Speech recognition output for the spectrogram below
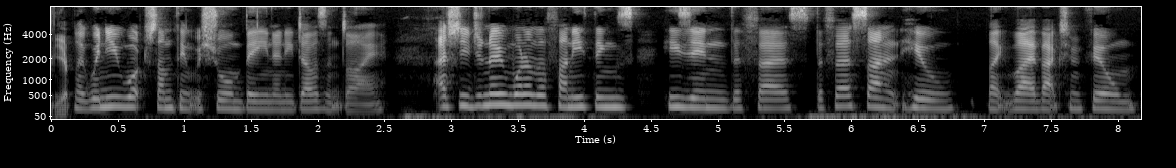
Yep. Like when you watch something with Sean Bean and he doesn't die. Actually, do you know one of the funny things? He's in the first the first Silent Hill like live action film.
